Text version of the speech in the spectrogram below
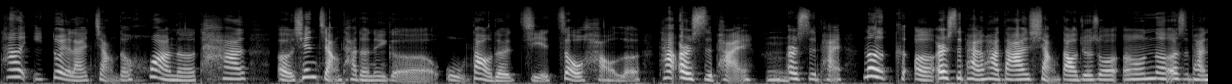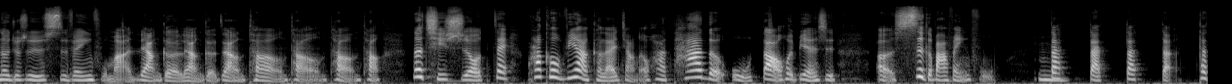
他一对来讲的话呢，他呃先讲他的那个舞蹈的节奏好了，他二四拍，嗯，二四拍，那可呃二四拍的话，大家想到就是说，嗯、呃，那二四拍那就是四分音符嘛，两个两个这样，烫烫烫烫。那其实哦，在 Krakowiak 来讲的话，他的舞蹈会变成是呃四个八分音符，哒哒哒哒哒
